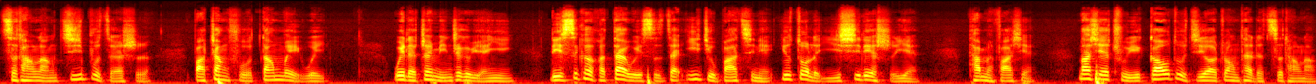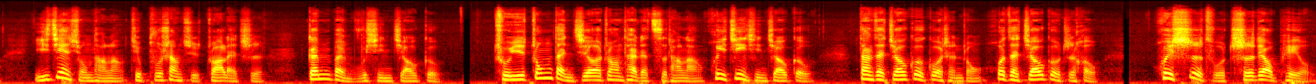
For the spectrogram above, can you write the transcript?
雌螳螂饥不择食，把丈夫当美味。为了证明这个原因，李斯克和戴维斯在1987年又做了一系列实验，他们发现那些处于高度饥饿状态的雌螳螂一见雄螳螂就扑上去抓来吃，根本无心交媾；处于中等饥饿状态的雌螳螂会进行交媾，但在交媾过程中或在交媾之后，会试图吃掉配偶。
